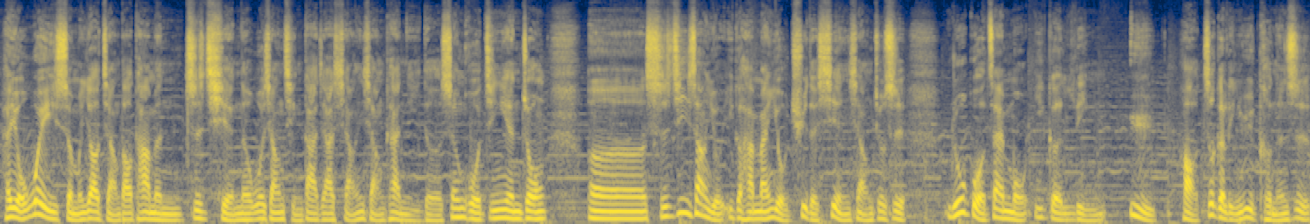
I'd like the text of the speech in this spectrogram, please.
还有为什么要讲到他们之前呢？我想请大家想一想，看你的生活经验中，呃，实际上有一个还蛮有趣的现象，就是如果在某一个领域，好，这个领域可能是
